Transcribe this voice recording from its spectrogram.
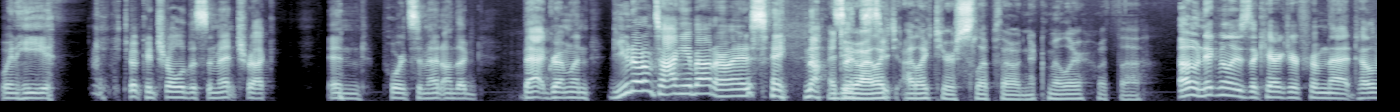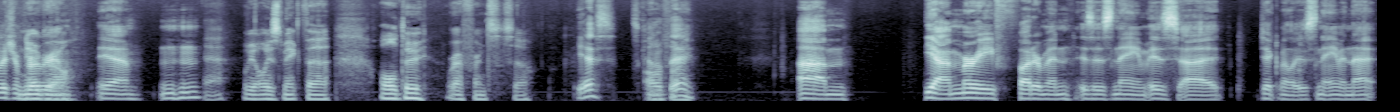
when he took control of the cement truck and poured cement on the Bat Gremlin. Do you know what I'm talking about, or am I just saying no? I do. I liked I liked your slip though, Nick Miller with the Oh, Nick Miller is the character from that television New program. Girl. Yeah. Mm-hmm. yeah. We always make the old day reference, so Yes. it's kind All of funny. day. Um, yeah, Murray Futterman is his name. Is uh Dick Miller's name in that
